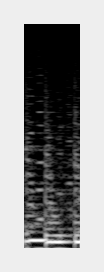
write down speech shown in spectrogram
Müzik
